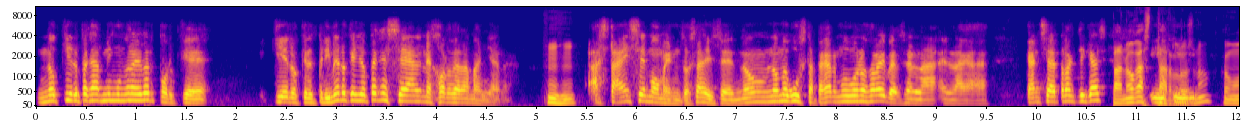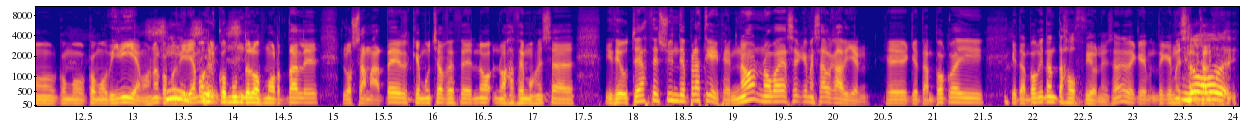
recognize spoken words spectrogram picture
no quiero pegar ningún driver porque quiero que el primero que yo pegue sea el mejor de la mañana. hasta ese momento, ¿sabes? Dice, no, no me gusta pegar muy buenos drivers en la, en la cancha de prácticas. Para no gastarlos, ¿no? Como, como, como diríamos, ¿no? Como diríamos el común de los mortales, los amateurs, que muchas veces no, nos hacemos esa. Dice, ¿usted hace swing de práctica? Y dice, no, no vaya a ser que me salga bien. Que, tampoco hay que tampoco hay tantas opciones, ¿sabes? De que, de que me salga bien.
